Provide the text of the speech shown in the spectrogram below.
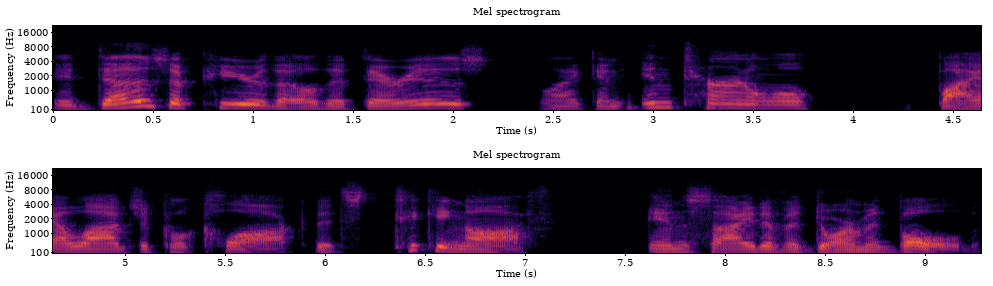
it does appear though that there is like an internal biological clock that's ticking off inside of a dormant bulb.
